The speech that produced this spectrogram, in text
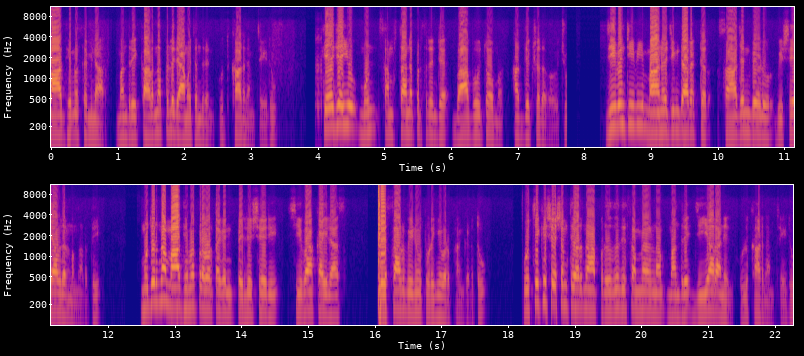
മാധ്യമ സെമിനാർ മന്ത്രി കടന്നപ്പള്ളി രാമചന്ദ്രൻ ഉദ്ഘാടനം ചെയ്തു. കെ ജെ യു മുൻ സംസ്ഥാന പ്രസിഡന്റ് ബാബു തോമസ് അധ്യക്ഷത വഹിച്ചു. Jeevan T V managing director Sajan Veloor വിഷയാവതരണം നടത്തി. മുതിർന്ന മാധ്യമ പ്രവർത്തകൻ പെല്ലിശ്ശേരി ശിവ കൈലാസ് എസ് ആർ വിനു തുടങ്ങിയവർ പങ്കെടുത്തു. ഉച്ചയ്ക്ക് ശേഷം ചേർന്ന പ്രതിനിധി സമ്മേളനം മന്ത്രി ജി ആർ അനിൽ ഉദ്ഘാടനം ചെയ്തു.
